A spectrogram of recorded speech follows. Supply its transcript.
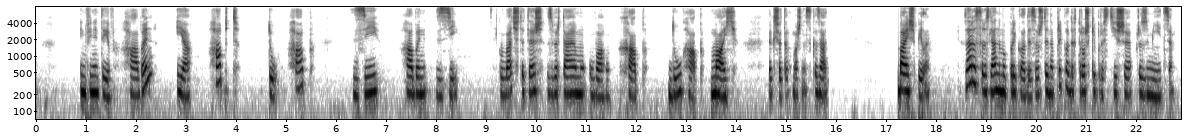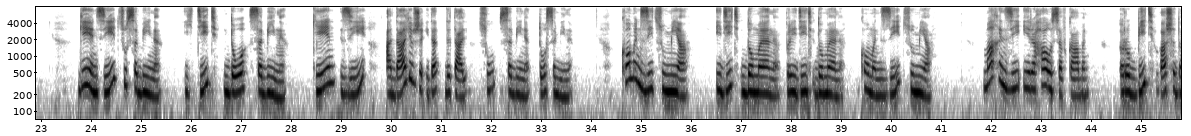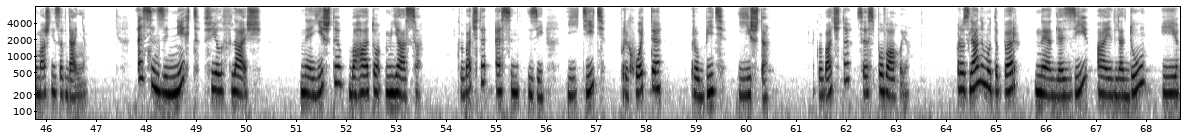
Інфінітив haben, ihr habt, du hab, sie haben sie. Як ви бачите, теж звертаємо увагу. Hab, du hab, май, якщо так можна сказати. Beispiele. Зараз розглянемо приклади. Завжди на прикладах трошки простіше розуміється. Gehen Sie zu Sabine. Йдіть до Сабіни. Gehen Sie, а далі вже йде деталь. Zu Sabine, до Сабіни. Kommen Sie zu mir. Ідіть до мене, прийдіть до мене. Kommen Sie zu mir. Machen Sie Ihre Hausaufgaben. Робіть ваше домашнє завдання. Essen Sie nicht viel Fleisch. Не їжте багато м'яса. Ви бачите, essen Sie. Йдіть, приходьте, робіть, їжте. Як ви бачите, це з повагою. Розглянемо тепер не для зі, а й для ду і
